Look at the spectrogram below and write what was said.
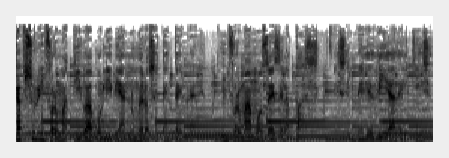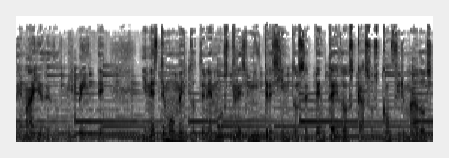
Cápsula informativa Bolivia número 79. Informamos desde La Paz. Es el mediodía del 15 de mayo de 2020 y en este momento tenemos 3.372 casos confirmados,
